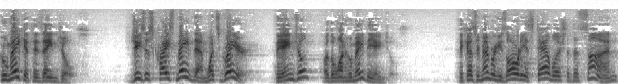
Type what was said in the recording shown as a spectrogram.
Who maketh his angels? Jesus Christ made them. What's greater? The angel or the one who made the angels? Because remember, he's already established that the Son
